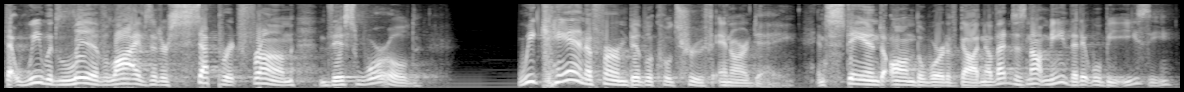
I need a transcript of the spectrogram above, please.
that we would live lives that are separate from this world. We can affirm biblical truth in our day and stand on the word of God. Now, that does not mean that it will be easy.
